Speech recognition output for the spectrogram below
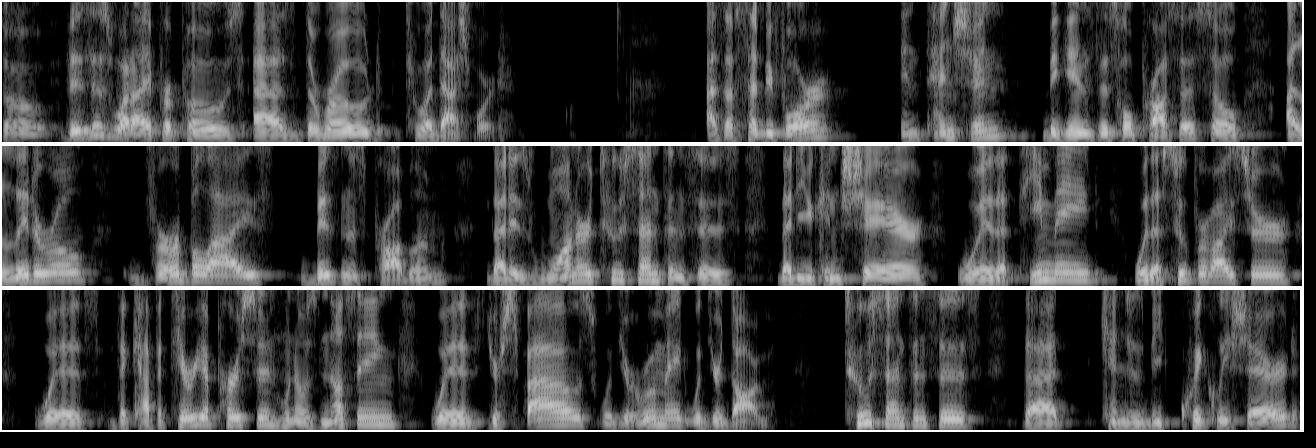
So this is what I propose as the road to a dashboard. As I've said before, intention begins this whole process. So a literal verbalized business problem that is one or two sentences that you can share with a teammate, with a supervisor, with the cafeteria person who knows nothing, with your spouse, with your roommate, with your dog. Two sentences that can just be quickly shared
